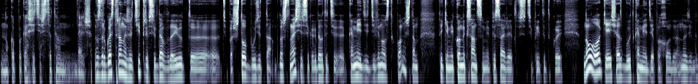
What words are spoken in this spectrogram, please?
Ну-ка покажите, что там дальше. Но, с другой стороны же, титры всегда выдают, э, типа, что будет там. Потому что, знаешь, если когда вот эти э, комедии 90-х, помнишь, там такими комиксансами писали это все, типа, и ты такой, ну, окей, сейчас будет комедия, походу. Ну, типа,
